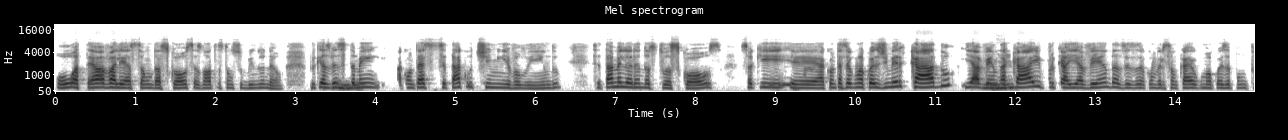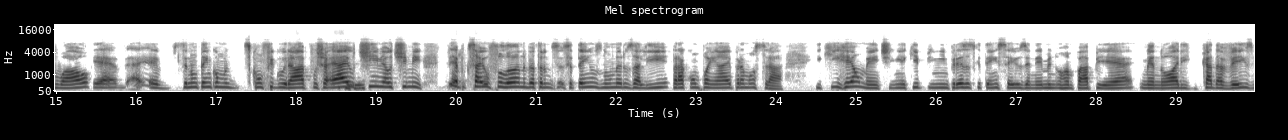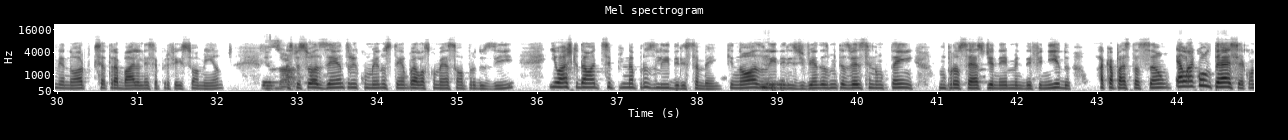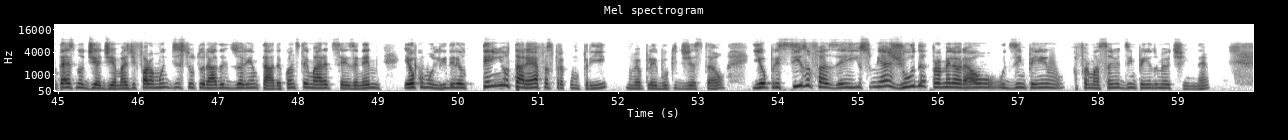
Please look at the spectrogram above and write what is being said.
ou até a avaliação das calls, se as notas estão subindo ou não. Porque, às vezes, uhum. também Acontece que você está com o time evoluindo, você está melhorando as suas calls, só que é, acontece alguma coisa de mercado e a venda uhum. cai, por cair a venda, às vezes a conversão cai alguma coisa pontual. É, é, você não tem como desconfigurar, puxa, é ah, o uhum. time, é o time, é porque saiu fulano, Beltrano, você tem os números ali para acompanhar e para mostrar. E que realmente, em equipe, em empresas que têm sales enemy no ramp-up é menor e cada vez menor, porque você trabalha nesse aperfeiçoamento. Exato. As pessoas entram e com menos tempo elas começam a produzir. E eu acho que dá uma disciplina para os líderes também, que nós, uhum. líderes de vendas, muitas vezes, se não tem um processo de enablement definido, a capacitação, ela acontece, acontece no dia a dia, mas de forma muito desestruturada e desorientada. Quando você tem uma área de sales enablement, eu como líder, eu tenho tarefas para cumprir, no meu playbook de gestão, e eu preciso fazer, e isso me ajuda para melhorar o, o, desempenho, a formação e o desempenho do meu time, né?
